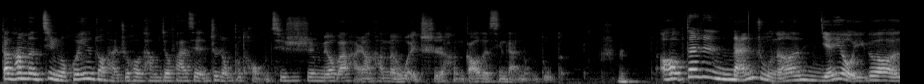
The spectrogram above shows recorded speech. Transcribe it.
当他们进入婚姻状态之后，他们就发现这种不同其实是没有办法让他们维持很高的性感浓度的。是。哦，但是男主呢，也有一个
